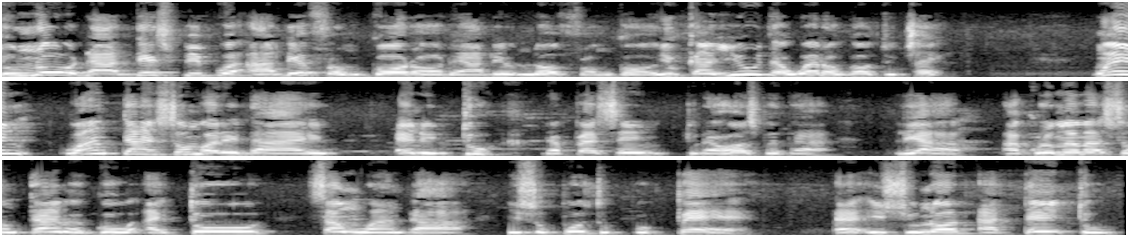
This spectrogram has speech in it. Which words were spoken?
to know that these people are they from God or they are not from God. You can use the word of God to check. When one time somebody died and it took the person to the hospital, yeah, I could remember some time ago I told someone that you're supposed to prepare. Uh, you should not attend to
